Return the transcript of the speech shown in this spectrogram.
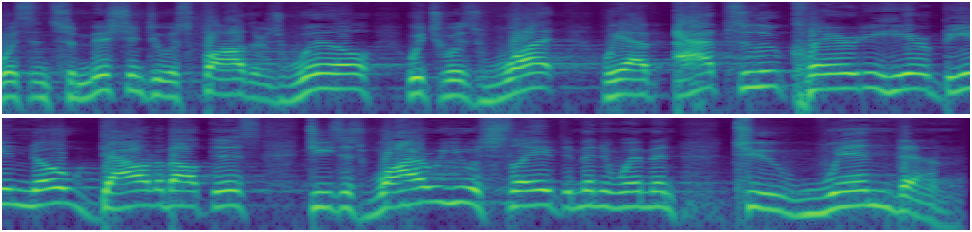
was in submission to his father's will, which was what? We have absolute clarity here, being no doubt about this. Jesus, why were you a slave to men and women? To win them,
